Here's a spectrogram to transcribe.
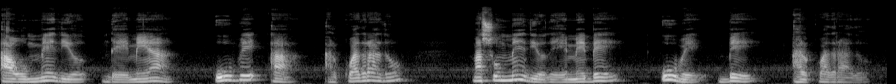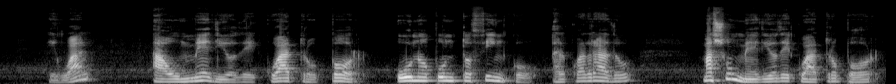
a un medio de MA VA al cuadrado más un medio de MB VB al cuadrado igual a un medio de 4 por 1.5 al cuadrado más un medio de 4 por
